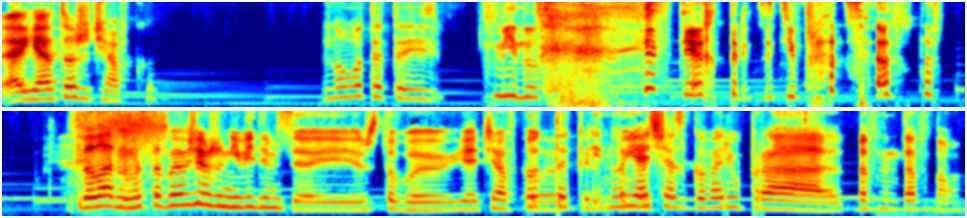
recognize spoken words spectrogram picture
А я тоже чавкаю. Ну вот это и минус из тех 30%. Да ладно, мы с тобой вообще уже не видимся, и чтобы я чавкала. Ну, так, ну я сейчас говорю про давным-давно.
